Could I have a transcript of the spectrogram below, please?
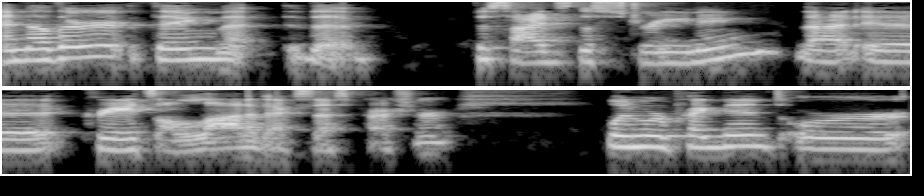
Another thing that that besides the straining that it creates a lot of excess pressure when we're pregnant or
